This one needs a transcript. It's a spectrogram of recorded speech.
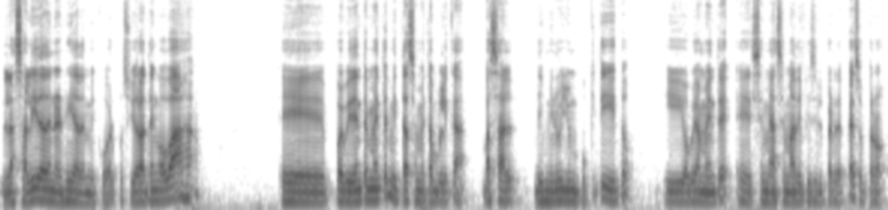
la salida de energía de mi cuerpo. Si yo la tengo baja, eh, pues evidentemente mi tasa metabólica basal disminuye un poquitito y obviamente eh, se me hace más difícil perder peso, pero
